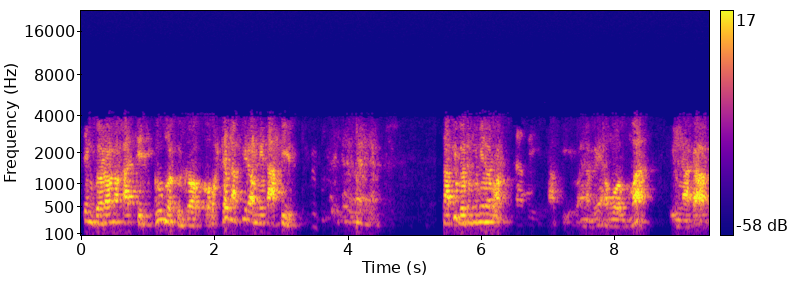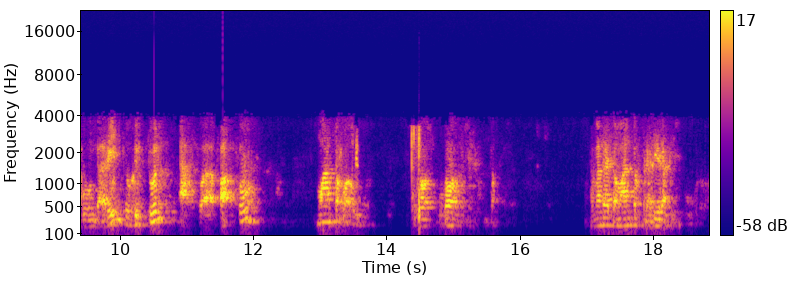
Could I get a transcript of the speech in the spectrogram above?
sing gorono hadis iku mlebu neraka. Padahal nabi ra muni tapi. Nabi boten muni napa? Tapi. Tapi wa nabi Allahumma innaka aku garin tuhibbul apa fa'fu mantap kok. Terus terus. Sama ada mantap berarti rapi sepuluh.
